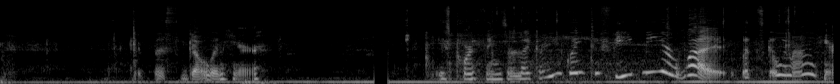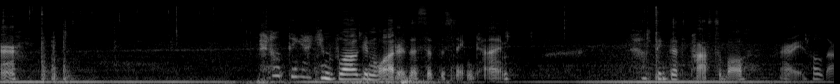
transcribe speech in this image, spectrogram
Let's get this going here. These poor things are like, are you going to feed me or what? What's going on here? I don't think I can vlog and water this at the same time. Don't think that's possible. Alright, hold on.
